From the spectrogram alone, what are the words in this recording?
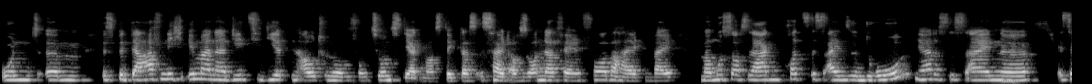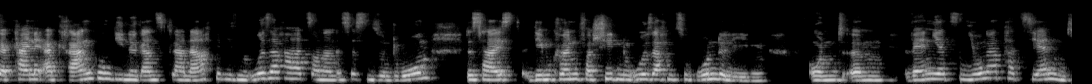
Und ähm, es bedarf nicht immer einer dezidierten autonomen Funktionsdiagnostik. Das ist halt auf Sonderfällen vorbehalten, weil man muss auch sagen, POTS ist ein Syndrom. Ja, das ist eine, ist ja keine Erkrankung, die eine ganz klar nachgewiesene Ursache hat, sondern es ist ein Syndrom. Das heißt, dem können verschiedene Ursachen zugrunde liegen. Und ähm, wenn jetzt ein junger Patient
